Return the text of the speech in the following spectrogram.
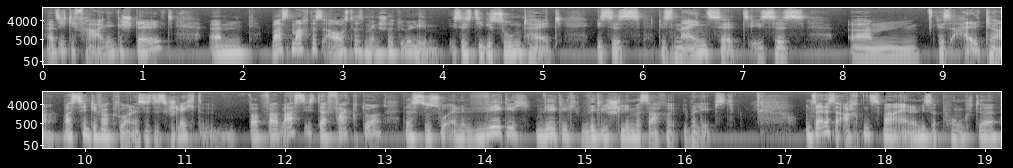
Er hat sich die Frage gestellt, ähm, was macht es aus, dass Menschen dort überleben? Ist es die Gesundheit? Ist es das Mindset? Ist es ähm, das Alter? Was sind die Faktoren? Ist es das Geschlecht? Was ist der Faktor, dass du so eine wirklich, wirklich, wirklich schlimme Sache überlebst? Und seines Erachtens war einer dieser Punkte,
